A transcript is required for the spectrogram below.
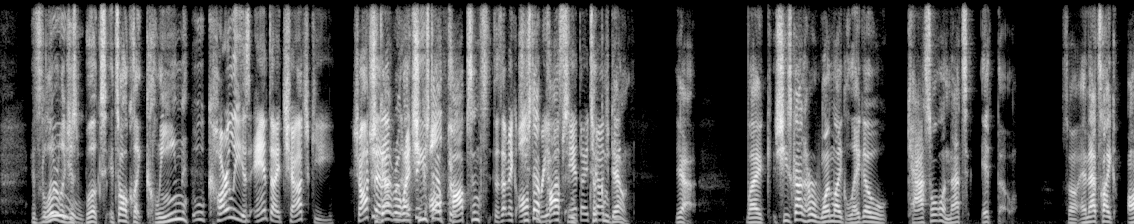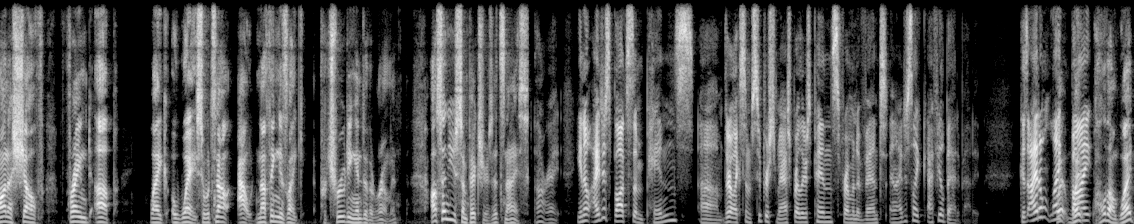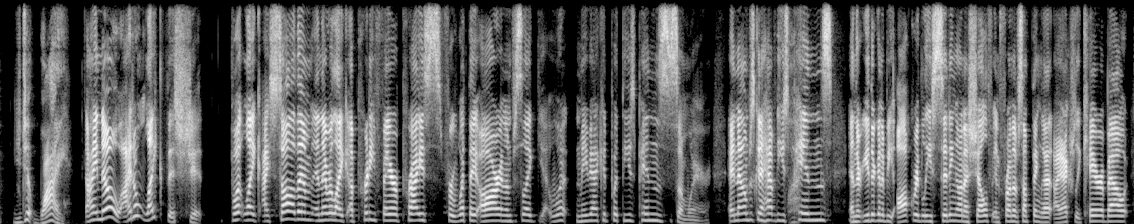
it's literally Ooh. just books it's all like clean Ooh, Carly is anti tchotchke. Chalk she got I like she used to have three- pops and Does that make all used to have three of pops us and anti took them down. Yeah, like she's got her one like Lego castle, and that's it though. So, and that's like on a shelf, framed up, like away, so it's not out. Nothing is like protruding into the room. I'll send you some pictures. It's nice. All right. You know, I just bought some pins. Um, they're like some Super Smash Brothers pins from an event, and I just like I feel bad about it because I don't like Wait, buying. wait, hold on. What you did? Why? I know I don't like this shit, but like I saw them and they were like a pretty fair price for what they are, and I'm just like, yeah, what? Maybe I could put these pins somewhere. And now I'm just gonna have these pins, and they're either gonna be awkwardly sitting on a shelf in front of something that I actually care about.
